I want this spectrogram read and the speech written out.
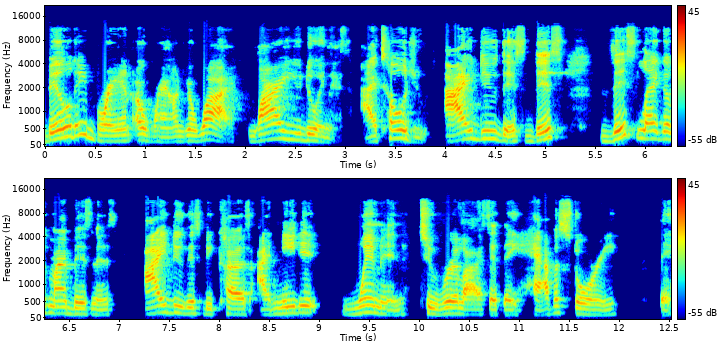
Build a brand around your why. Why are you doing this? I told you, I do this this this leg of my business. I do this because I needed women to realize that they have a story, they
